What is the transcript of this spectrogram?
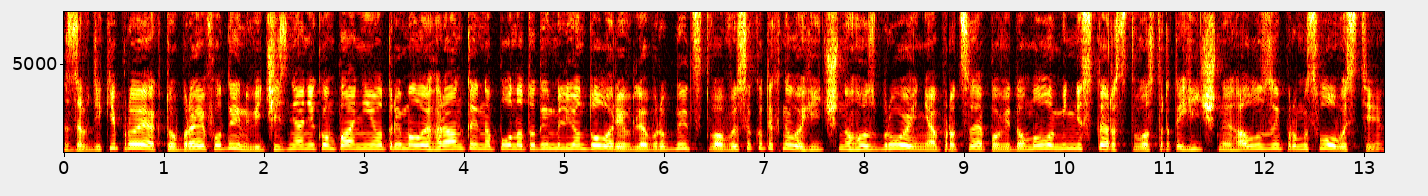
Завдяки проекту Brave 1 вітчизняні компанії отримали гранти на понад 1 мільйон доларів для виробництва високотехнологічного озброєння. Про це повідомило Міністерство стратегічних галузей промисловості.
